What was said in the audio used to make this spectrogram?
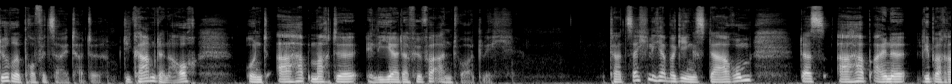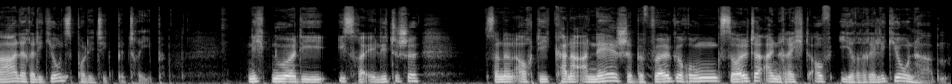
Dürre prophezeit hatte. Die kam dann auch, und Ahab machte Elia dafür verantwortlich. Tatsächlich aber ging es darum, dass Ahab eine liberale Religionspolitik betrieb. Nicht nur die israelitische, sondern auch die kanaanäische Bevölkerung sollte ein Recht auf ihre Religion haben.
